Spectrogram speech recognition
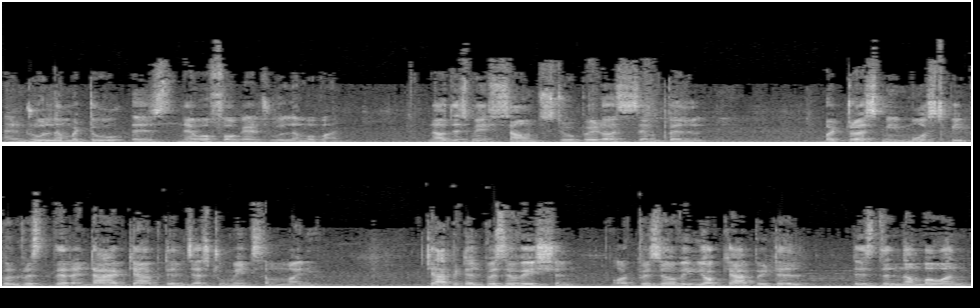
and rule number two is never forget rule number one. Now, this may sound stupid or simple, but trust me, most people risk their entire capital just to make some money. Capital preservation or preserving your capital is the number one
